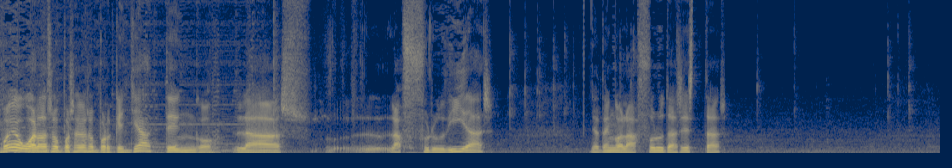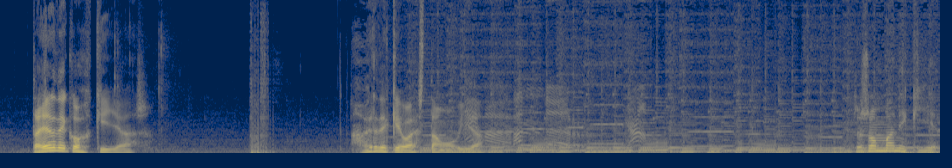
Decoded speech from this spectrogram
Voy a guardar eso por si acaso porque ya tengo las, las frudías. Ya tengo las frutas estas. Taller de cosquillas. A ver de qué va esta movida. Esos son maniquíes.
